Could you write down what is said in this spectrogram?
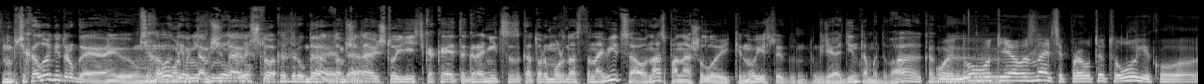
Ну, психология другая. Психология Может быть, там считают, что другая, да, там да. считают, что есть какая-то граница, за которой можно остановиться, а у нас по нашей логике, ну, если где один, там и два, как Ой, бы... ну вот я, вы знаете, про вот эту логику,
